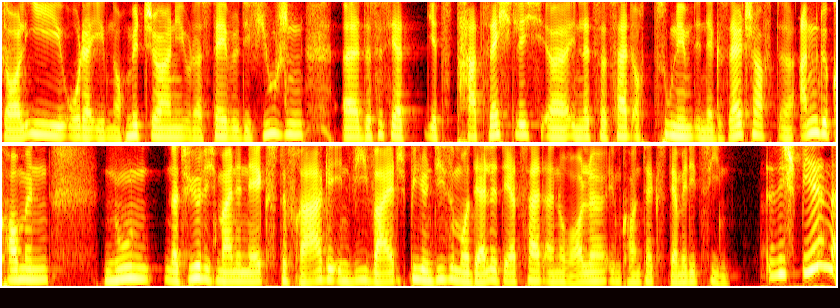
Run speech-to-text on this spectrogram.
DALL-E oder eben noch Midjourney oder Stable Diffusion. Äh, das ist ja jetzt tatsächlich äh, in letzter Zeit auch zunehmend in der Gesellschaft äh, angekommen. nun natürlich meine nächste Frage, inwieweit spielen diese Modelle derzeit eine Rolle im Kontext der Medizin? Sie spielen äh,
